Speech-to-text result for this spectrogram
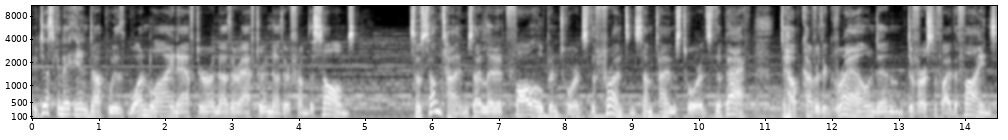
you're just going to end up with one line after another after another from the Psalms. So sometimes I let it fall open towards the front and sometimes towards the back to help cover the ground and diversify the finds.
